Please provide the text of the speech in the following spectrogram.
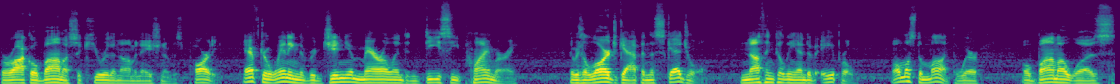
Barack Obama secure the nomination of his party. After winning the Virginia, Maryland, and D.C. primary, there was a large gap in the schedule. Nothing till the end of April, almost a month, where Obama was,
